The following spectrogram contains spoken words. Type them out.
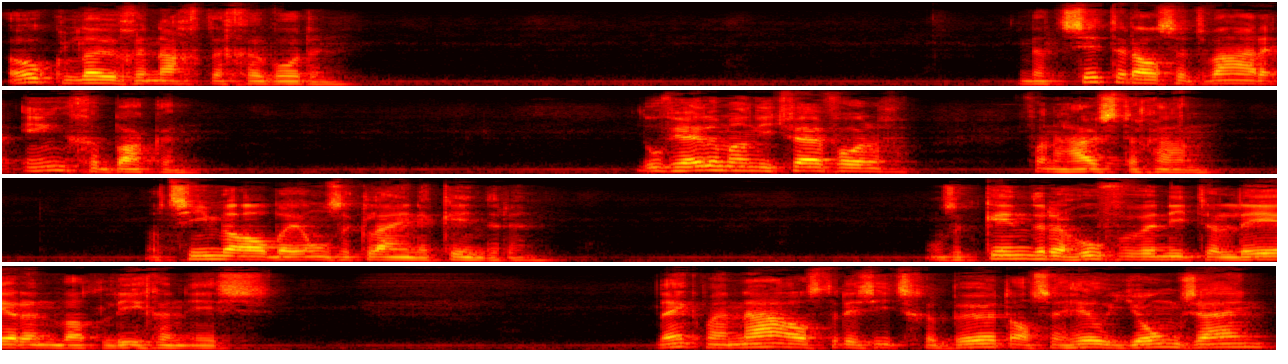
ook leugenachtig geworden. En dat zit er als het ware ingebakken. Dan hoef je helemaal niet ver voor, van huis te gaan. Dat zien we al bij onze kleine kinderen. Onze kinderen hoeven we niet te leren wat liegen is. Denk maar na als er is iets gebeurd, als ze heel jong zijn.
